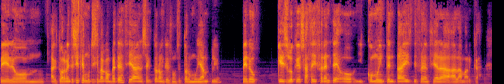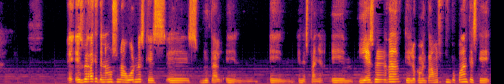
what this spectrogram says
Pero mm, actualmente existe muchísima competencia en el sector, aunque es un sector muy amplio pero ¿qué es lo que os hace diferente y cómo intentáis diferenciar a, la marca? Eh, es verdad que tenemos una awareness que es, brutal en, España. Em, y es verdad que lo comentábamos un poco antes, que,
